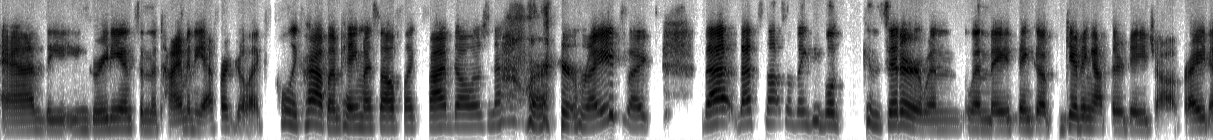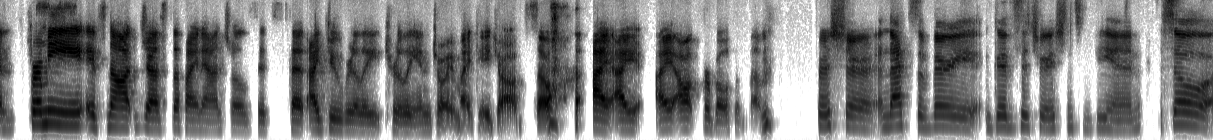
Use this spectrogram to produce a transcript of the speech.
and the ingredients and the time and the effort, you're like, holy crap, I'm paying myself like $5 an hour, right? Like that that's not something people consider when when they think of giving up their day job, right? And for me, it's not just the financials, it's that I do really truly enjoy my day job. So I I I opt for both of them. For sure. And that's a very good situation to be in. So,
